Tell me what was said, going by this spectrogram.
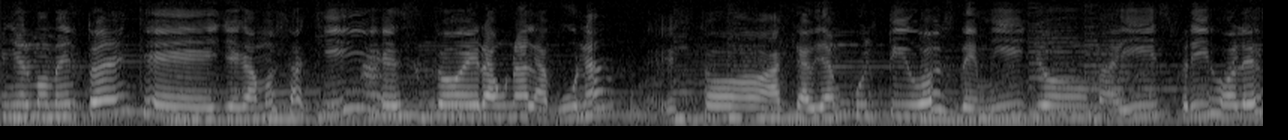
En el momento en que llegamos aquí, esto era una laguna. Esto, aquí habían cultivos de millo, maíz, frijoles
